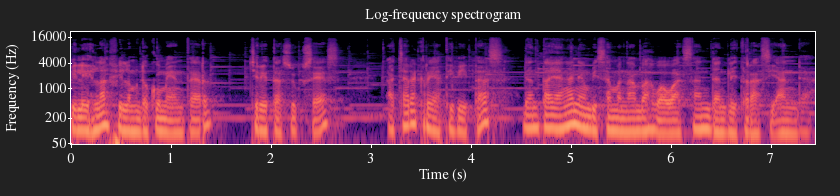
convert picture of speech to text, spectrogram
Pilihlah film dokumenter, cerita sukses, acara kreativitas, dan tayangan yang bisa menambah wawasan dan literasi Anda.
